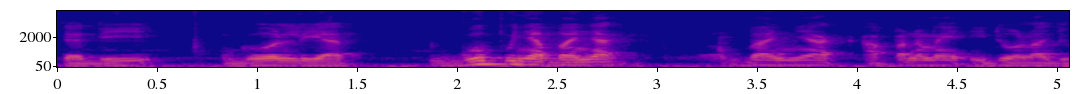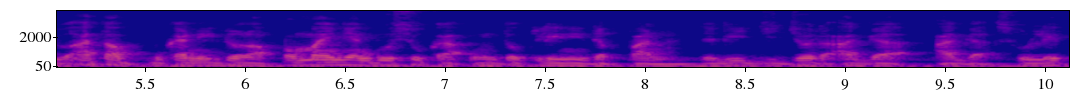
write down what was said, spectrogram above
Jadi gue lihat, gue punya banyak banyak apa namanya idola juga atau bukan idola pemain yang gue suka untuk lini depan. Jadi jujur agak agak sulit.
